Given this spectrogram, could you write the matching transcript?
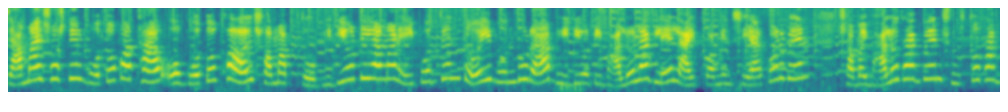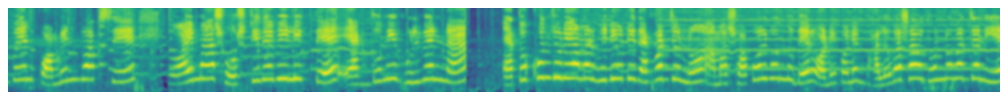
জামাই ষষ্ঠীর ব্রত কথা ও ব্রত ফল সমাপ্ত। ভিডিওটি আমার এই পর্যন্তই। বন্ধুরা, ভিডিওটি ভালো লাগলে লাইক, কমেন্ট, শেয়ার করবেন। সবাই ভালো থাকবেন, সুস্থ থাকবেন। কমেন্ট বক্সে জয় মা ষষ্ঠী দেবী লিখতে একদমই ভুলবেন না। এতক্ষণ জুড়ে আমার ভিডিওটি দেখার জন্য আমার সকল বন্ধুদের অনেক অনেক ভালোবাসা ও ধন্যবাদ জানিয়ে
